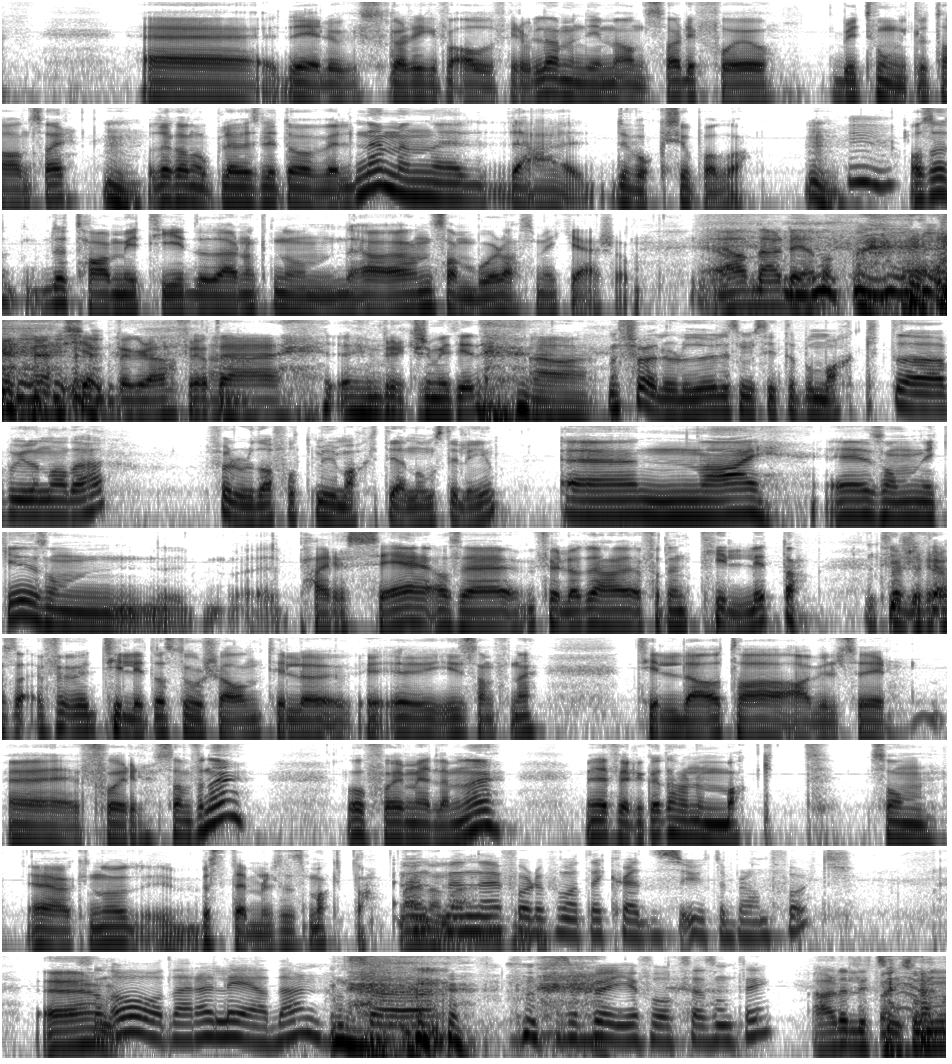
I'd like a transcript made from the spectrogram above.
Eh, det gjelder jo så klart ikke for alle frivillige, men de med ansvar de får jo bli tvunget til å ta ansvar. Mm. Og Det kan oppleves litt overveldende, men det er, du vokser jo på det. da. Mm. Og så Det tar mye tid, og det er nok noen Jeg har en samboer da, som ikke er sånn Ja, det er det, da. kjempeglad for at jeg, jeg bruker så mye tid. Ja. Men føler du du liksom sitter på makt uh, pga. det her? Føler du du har fått mye makt gjennom stillingen? Eh, nei, eh, sånn, ikke sånn eh, per se. Altså, jeg føler at jeg har fått en tillit. da En Først og tillit, fremst tillit av storsalen til i, i samfunnet til da å ta avgjørelser eh, for samfunnet og for medlemmene. Men jeg føler ikke at jeg har noe makt. Sånn, jeg har ikke noe bestemmelsesmakt. da Nei, nei, nei. Men eh, får du på en måte creds ute blant folk? Eh, Sånn 'Å, der er lederen', og så, så bøyer folk seg sånne ting. Er det litt sånn som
